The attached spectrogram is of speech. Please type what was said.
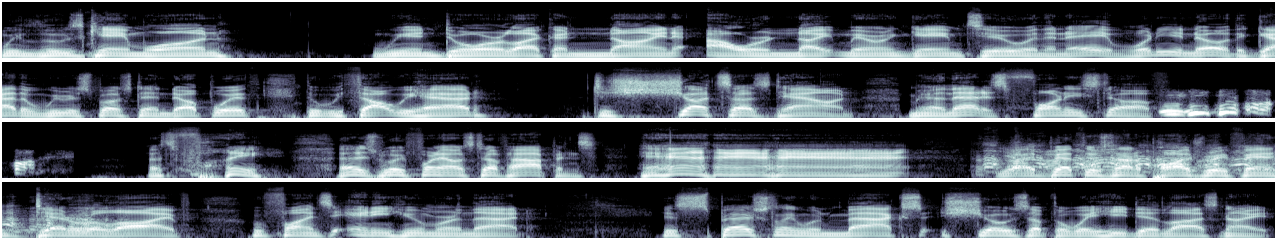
We lose game one. We endure like a nine hour nightmare in game two. And then, hey, what do you know? The guy that we were supposed to end up with, that we thought we had, just shuts us down. Man, that is funny stuff. That's funny. That is really funny how stuff happens. yeah, I bet there's not a Padre fan, dead or alive, who finds any humor in that. Especially when Max shows up the way he did last night.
